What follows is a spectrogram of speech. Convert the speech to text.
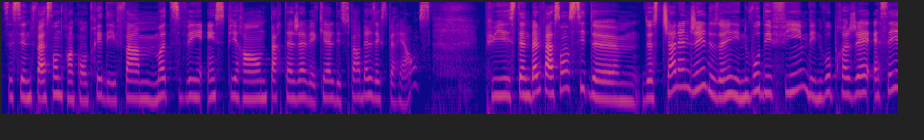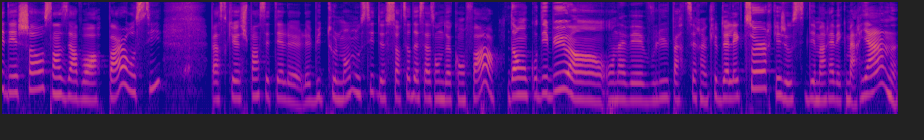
c'est une façon de rencontrer des femmes motivées, inspirantes, partager avec elles des super belles expériences. Puis c'était une belle façon aussi de, se challenger, de donner des nouveaux défis, des nouveaux projets, essayer des choses sans avoir peur aussi parce que je pense que c'était le, but de tout le monde aussi, de sortir de sa zone de confort. Donc, au début, on, avait voulu partir un club de lecture que j'ai aussi démarré avec Marianne,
